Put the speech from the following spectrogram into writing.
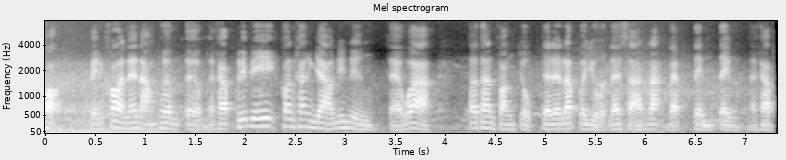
ก็เป็นข้อแนะนำเพิ่มเติมนะครับ คลิปนี้ค่อนข้างยาวนิดนึง แต่ว่าถ้าท่านฟังจบจะได้รับประโยชน์และสาระแบบเต็มๆนะครับ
